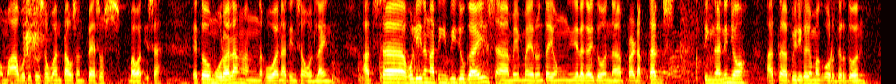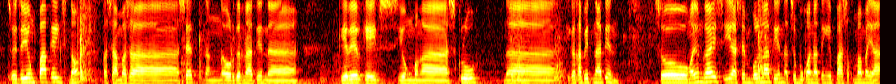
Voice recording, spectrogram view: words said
umaabot ito sa 1,000 pesos bawat isa. Ito mura lang ang nakuha natin sa online at sa huli ng ating video guys, ah, may mayroon tayong nilagay doon na product tags. Tingnan ninyo at ah, pwede kayong mag-order doon. So ito yung package no, kasama sa set ng na-order natin na carrier cage, yung mga screw na ikakabit natin. So ngayon guys, i-assemble natin at subukan natin ipasok mamaya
